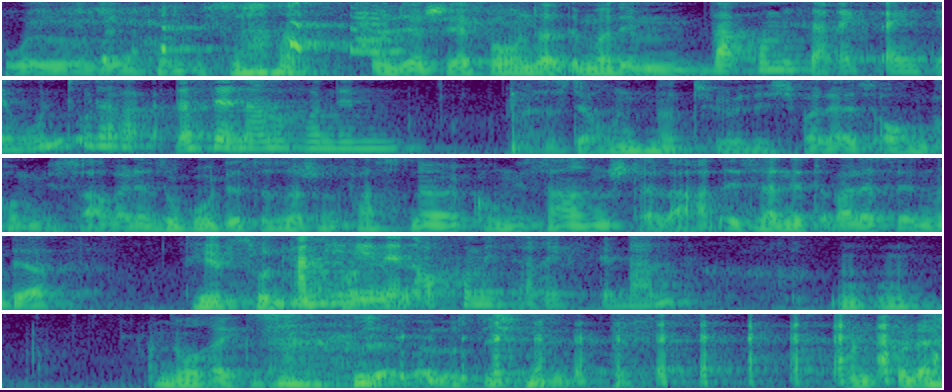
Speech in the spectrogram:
cool und den Kommissar. und der Schäferhund hat immer dem. War Kommissar Rex eigentlich der Hund oder war das der Name von dem? Das ist der Hund natürlich, weil er ist auch ein Kommissar, weil der so gut ist, dass er schon fast eine Kommissarenstelle hat. Ist ja nicht, weil das ja nur der Hilfshund Haben ist. die von den denn auch Kommissar Rex genannt? Nur Rex. Selber lustig. und, und er,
